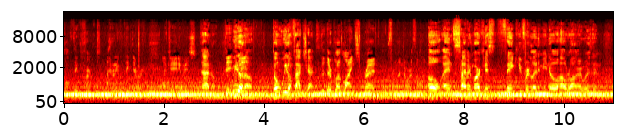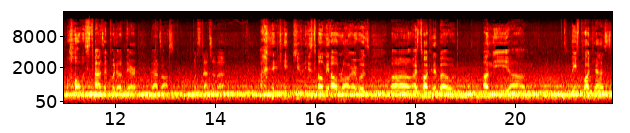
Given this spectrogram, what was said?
well, they weren't. I don't even think they were. Okay, anyways, I don't know. They- we don't they- know. Don't we don't fact check. their bloodline spread from the north on. Oh, and Simon Marcus, thank you for letting me know how wrong I was and all the stats I put out there. That's awesome. What stats are that? he, he's telling me how wrong I was. Uh, I was talking about on the um, Leaf podcast,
